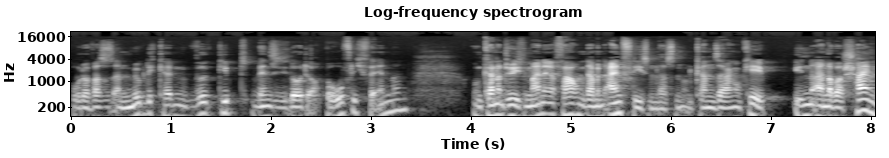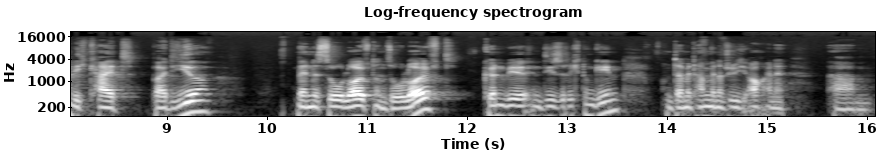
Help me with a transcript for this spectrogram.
oder was es an Möglichkeiten gibt, wenn sie die Leute auch beruflich verändern und kann natürlich meine Erfahrung damit einfließen lassen und kann sagen, okay, in einer Wahrscheinlichkeit bei dir wenn es so läuft und so läuft, können wir in diese Richtung gehen. Und damit haben wir natürlich auch eine ähm,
